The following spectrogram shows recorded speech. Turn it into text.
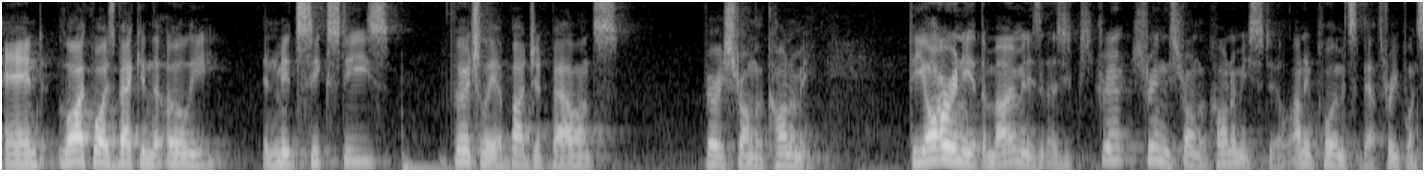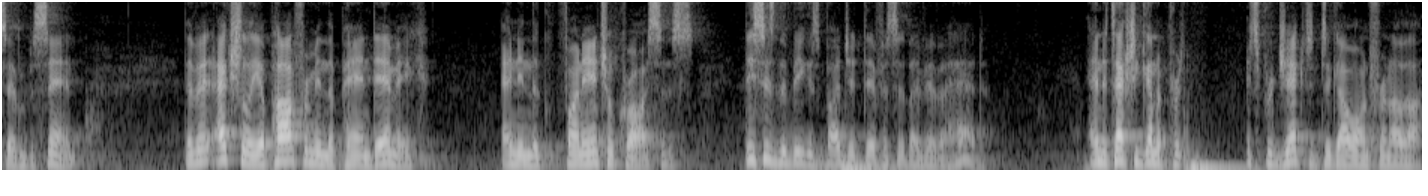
And likewise, back in the early and mid 60s, virtually a budget balance, very strong economy. The irony at the moment is that there's an extremely strong economy still. Unemployment's about 3.7%. They've actually, apart from in the pandemic and in the financial crisis, this is the biggest budget deficit they've ever had. And it's actually going to, pro- it's projected to go on for another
